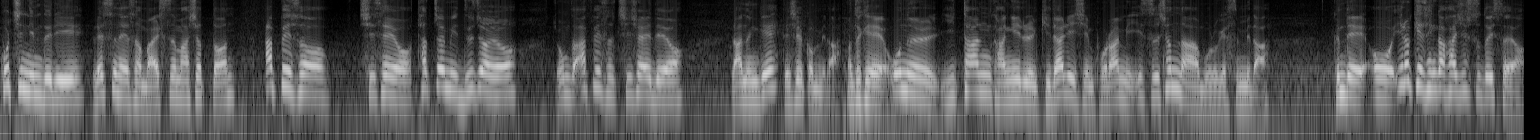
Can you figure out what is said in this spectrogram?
코치님들이 레슨에서 말씀하셨던 앞에서 치세요. 타점이 늦어요. 좀더 앞에서 치셔야 돼요. 라는 게 되실 겁니다. 어떻게 오늘 2탄 강의를 기다리신 보람이 있으셨나 모르겠습니다. 근데 어, 이렇게 생각하실 수도 있어요.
